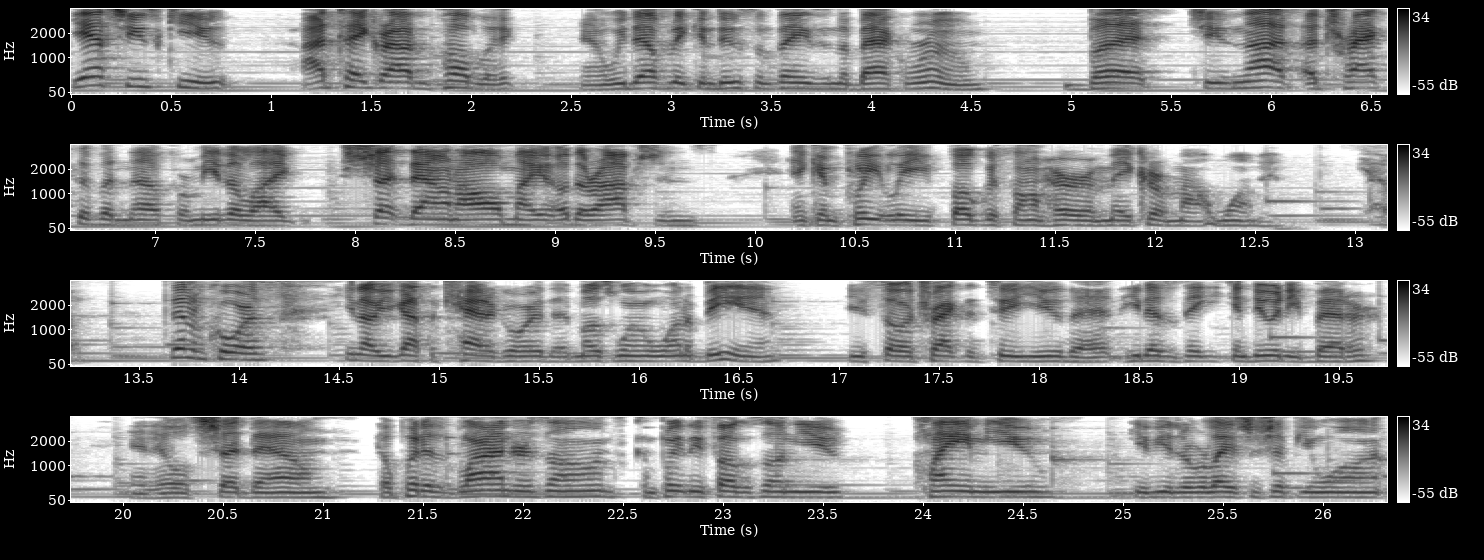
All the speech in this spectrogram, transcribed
yes, she's cute. I'd take her out in public, and we definitely can do some things in the back room. But she's not attractive enough for me to like shut down all my other options and completely focus on her and make her my woman. Yep. Then, of course, you know, you got the category that most women want to be in. He's so attracted to you that he doesn't think he can do any better. And he'll shut down, he'll put his blinders on, completely focus on you, claim you, give you the relationship you want.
